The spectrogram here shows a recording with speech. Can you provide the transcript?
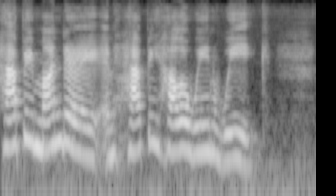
Happy Monday and happy Halloween week.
